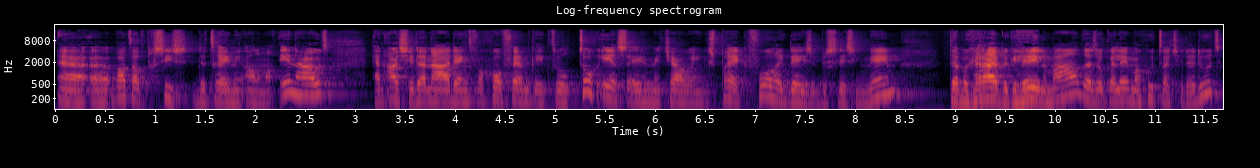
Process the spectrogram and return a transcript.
uh, uh, wat dat precies de training allemaal inhoudt. En als je daarna denkt van, goh Femke, ik wil toch eerst even met jou in gesprek voor ik deze beslissing neem. Dat begrijp ik helemaal, dat is ook alleen maar goed dat je dat doet.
